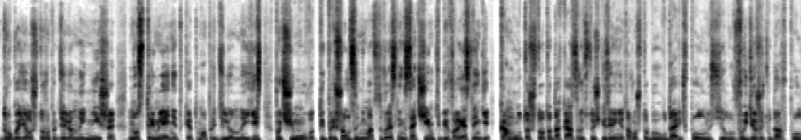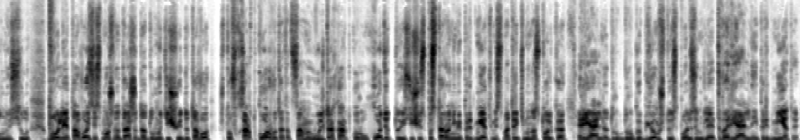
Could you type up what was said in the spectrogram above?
Другое дело, что в определенной нише, но стремление к этому определенное есть. Почему? Вот ты пришел заниматься в рестлинг. Зачем тебе в рестлинге кому-то что-то доказывать с точки зрения того, чтобы ударить в полную силу, выдержать удар в полную силу? Более того, здесь можно даже додумать еще и до того, что в хардкор, вот этот самый ультра-хардкор уходит, то есть еще с посторонними предметами. Смотрите, мы настолько реально друг друга бьем, что используем для этого реальные предметы.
